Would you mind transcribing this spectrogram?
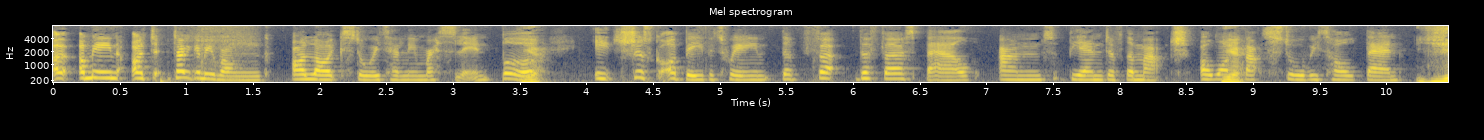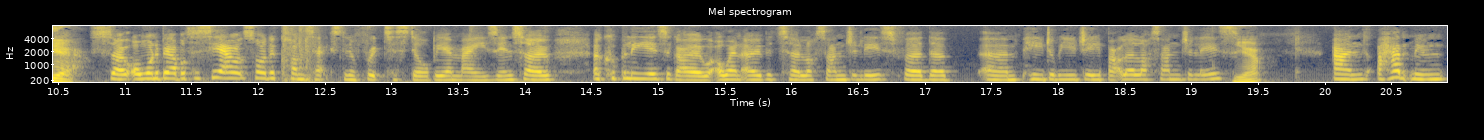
I, mean, I don't get me wrong. I like storytelling in wrestling, but Yeah. It's just got to be between the fir- the first bell and the end of the match. I want Yeah. that story told then. Yeah, So I want to be able to see outside of context and for it to still be amazing. So a couple of years ago, I went over to Los Angeles for the um, PWG Battle of Los Angeles. yeah, And I hadn't been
